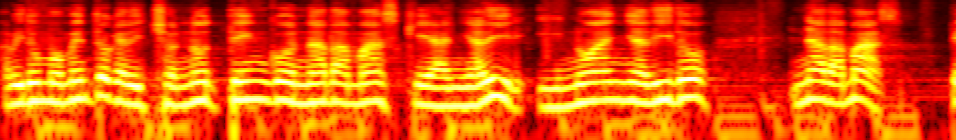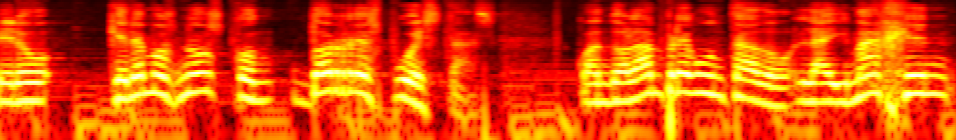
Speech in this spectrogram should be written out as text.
Ha habido un momento que ha dicho no tengo nada más que añadir y no ha añadido nada más. Pero quedémonos con dos respuestas. Cuando le han preguntado la imagen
